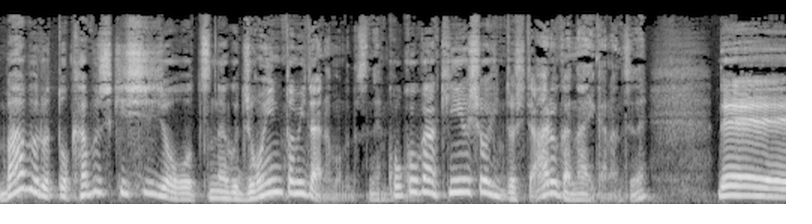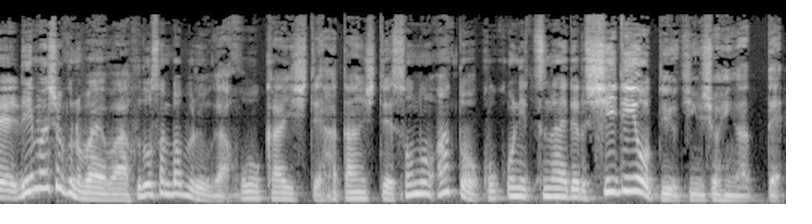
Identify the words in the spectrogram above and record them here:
バブルと株式市場をつなぐジョイントみたいなものですね。ここが金融商品としてあるかないかなんですよね。で、リーマンショックの場合は不動産バブルが崩壊して破綻して、その後ここにつないでる CDO っていう金融商品があって、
